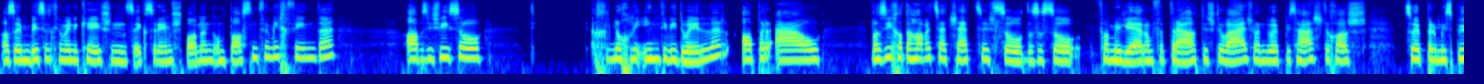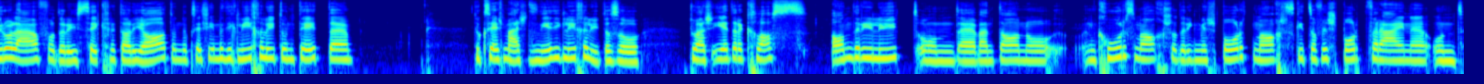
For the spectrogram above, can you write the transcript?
also im Business Communications extrem spannend und passend für mich finde. Aber es ist wie so noch ein bisschen individueller, aber auch was ich an der HWZ schätze, ist so, dass es so familiär und vertraut ist. Du weißt, wenn du etwas hast, du kannst zu jemandem ins Büro laufen oder ins Sekretariat und du siehst immer die gleichen Leute und dort, äh, du siehst meistens nie die gleichen Leute. Also du hast in jeder Klasse andere Leute und äh, wenn du da noch einen Kurs machst oder irgendwie Sport machst, es gibt so viele Sportvereine und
